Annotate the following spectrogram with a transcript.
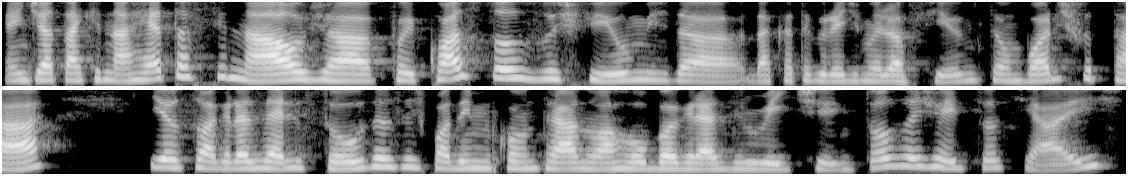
A gente já tá aqui na reta final, já foi quase todos os filmes da, da categoria de melhor filme, então bora escutar. E eu sou a Graziele Souza, vocês podem me encontrar no arroba em todas as redes sociais.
